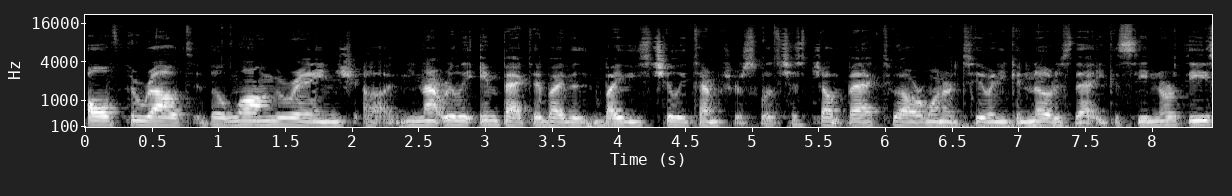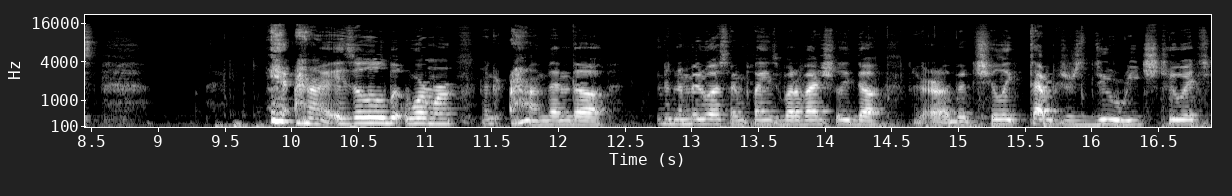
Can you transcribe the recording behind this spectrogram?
all throughout the long range. Uh, you're not really impacted by the by these chilly temperatures. So let's just jump back to hour one or two, and you can notice that you can see northeast is a little bit warmer than the in the Midwest and Plains, but eventually the uh, the chilly temperatures do reach to it.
